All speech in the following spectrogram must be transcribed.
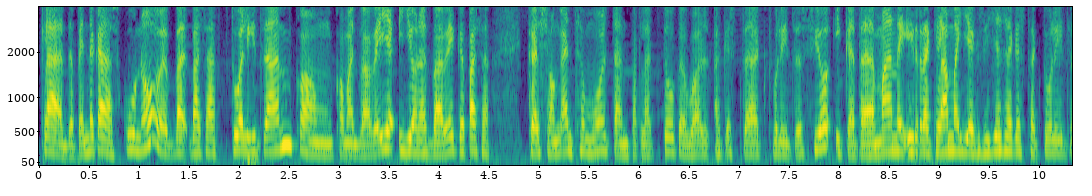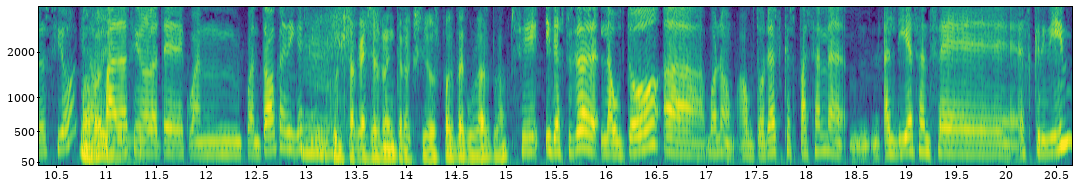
Clar, depèn de cadascú, no? Va- Vas actualitzant com, com et va bé i on et va bé. Què passa? Que això enganxa molt tant per l'actor que vol aquesta actualització i que te demana i reclama i exigeix aquesta actualització i Bueno, s'enfada i- si no la té quan, quan toca, diguéssim. Aconsegueixes una interacció espectacular, clar. Sí, i després eh, l'autor, eh, bueno, autores que es passen la, el dia sencer escrivint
